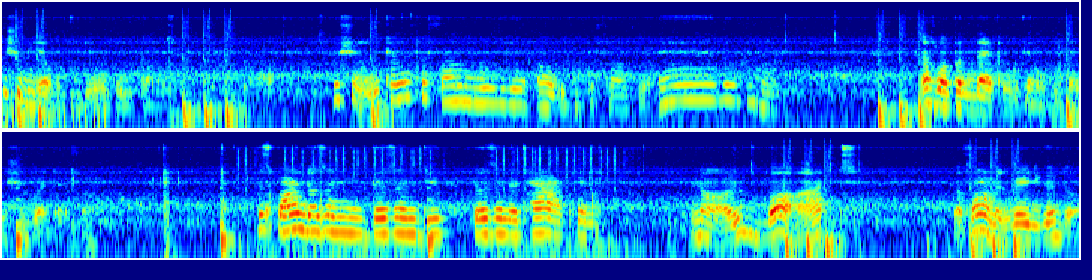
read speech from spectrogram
We should be able to deal with these guys. We should. Can we put farmers over here? Oh, we can put farms wherever we want. That's why I put it there because we can we can shoot right there. So. This farm doesn't doesn't do doesn't attack. Yeah. No, but the farm is really good though.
